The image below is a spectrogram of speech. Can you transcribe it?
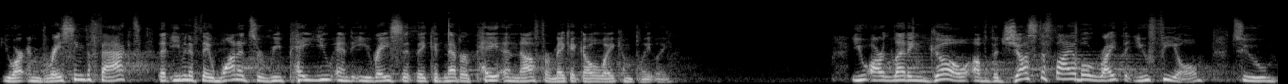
You are embracing the fact that even if they wanted to repay you and erase it, they could never pay enough or make it go away completely. You are letting go of the justifiable right that you feel to,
